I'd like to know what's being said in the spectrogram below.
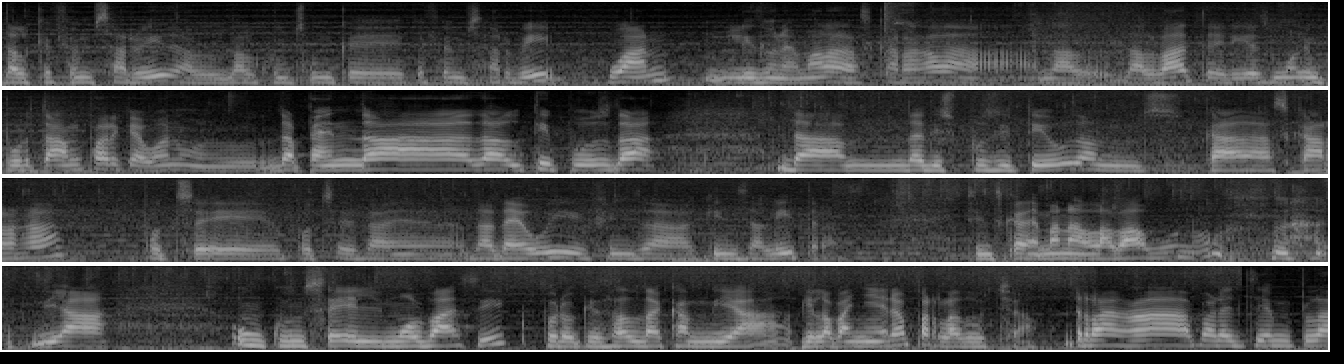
del que fem servir, del, del consum que, que fem servir, quan li donem a la descàrrega de, del, del vàter. I és molt important perquè bueno, depèn de, del tipus de, de, de dispositiu, doncs cada descàrrega pot ser, pot ser de, de 10 i fins a 15 litres. Si ens quedem en el lavabo, no? hi ha un consell molt bàsic, però que és el de canviar la banyera per la dutxa. Regar, per exemple,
